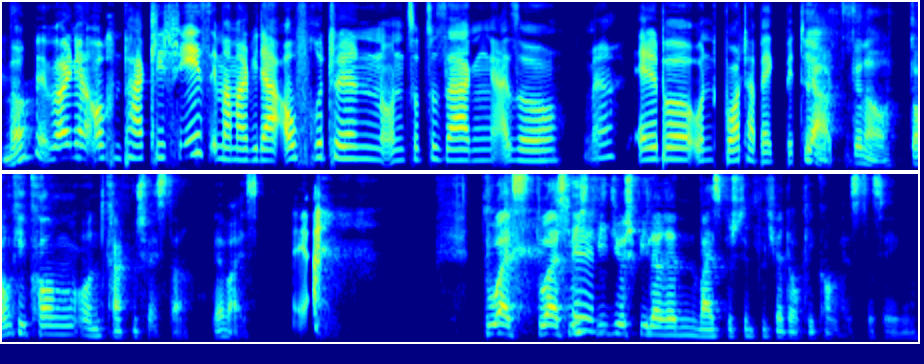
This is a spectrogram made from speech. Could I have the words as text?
Ne? Wir wollen ja auch ein paar Klischees immer mal wieder aufrütteln und sozusagen, also ne, Elbe und Quarterback bitte. Ja, jetzt. genau. Donkey Kong und Krankenschwester. Wer weiß. Ja. Du als, du als Nicht-Videospielerin weißt bestimmt nicht, wer Donkey Kong ist, deswegen.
